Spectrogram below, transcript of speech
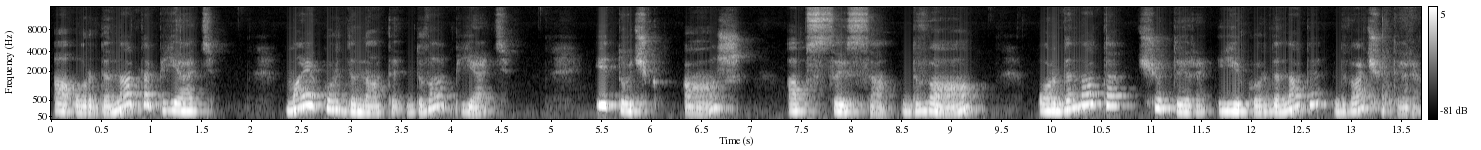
а ордината 5. Має координати 2, 5. І точка H абсциса 2, ордината 4. Її координати 2, 4.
